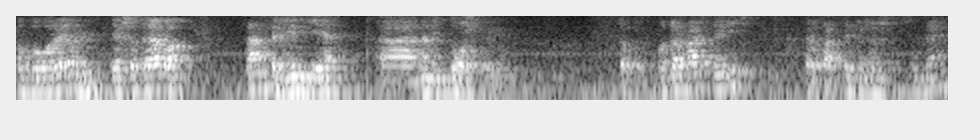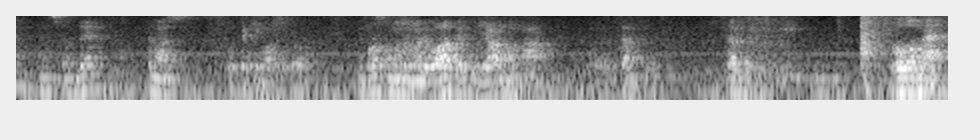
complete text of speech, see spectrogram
обговорили. Якщо треба, центр він є е, навіть дошкою. Тобто потербак стоїть, каже, так, ти біжиш сюди, сюди, ти маєш тут такий маршрут. Він просто може малювати уявно на е, центрі. Це теж дуже зручно. Головне,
